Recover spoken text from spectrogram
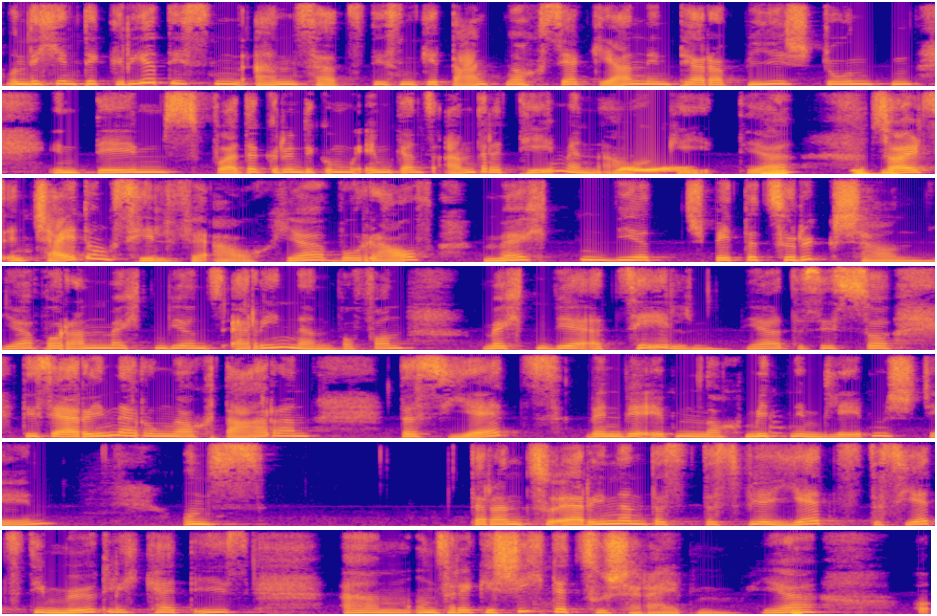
Und ich integriere diesen Ansatz, diesen Gedanken auch sehr gern in Therapiestunden, in dem es vordergründig um eben ganz andere Themen auch geht, ja. Mhm. So als Entscheidungshilfe auch, ja. Worauf möchten wir später zurückschauen, ja? Woran möchten wir uns erinnern? Wovon möchten wir erzählen? Ja, das ist so diese Erinnerung auch daran, dass jetzt, wenn wir eben noch mitten im Leben stehen, uns daran zu erinnern, dass, dass wir jetzt, dass jetzt die Möglichkeit ist, ähm, unsere Geschichte zu schreiben, ja,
